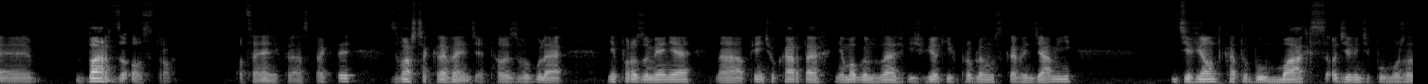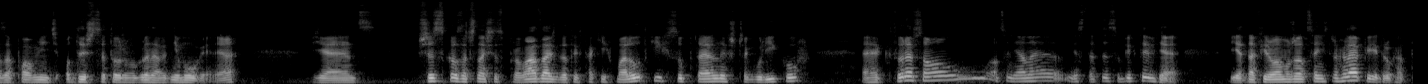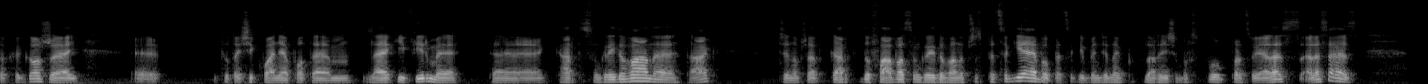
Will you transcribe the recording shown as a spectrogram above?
bardzo ostro ocenia niektóre aspekty, zwłaszcza krawędzie. To jest w ogóle nieporozumienie. Na pięciu kartach nie mogłem znaleźć jakichś wielkich problemów z krawędziami. Dziewiątka to był maks, o 9,5 można zapomnieć, o dyszce to już w ogóle nawet nie mówię, nie? Więc wszystko zaczyna się sprowadzać do tych takich malutkich, subtelnych szczególików, e, które są oceniane niestety subiektywnie. Jedna firma może ocenić trochę lepiej, druga trochę gorzej. E, Tutaj się kłania potem, dla jakiej firmy te karty są gradowane, tak? Czy na przykład karty do FABA są gradowane przez PCG, bo PCG będzie najpopularniejszy, bo współpracuje LS, LSS.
